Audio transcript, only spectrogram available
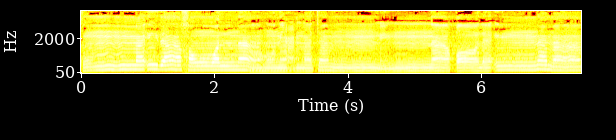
ثم إذا خولناه نعمة منا قال إنما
